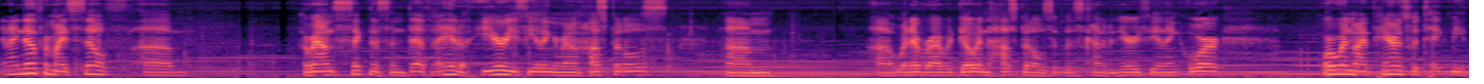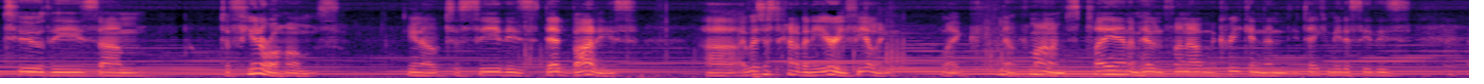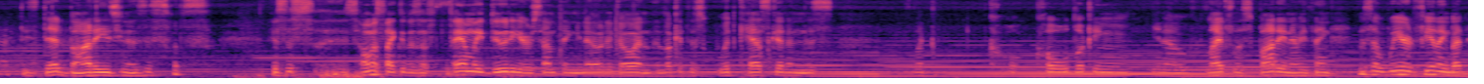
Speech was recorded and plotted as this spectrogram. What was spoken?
And I know for myself, um, around sickness and death, I had an eerie feeling around hospitals. Um, uh, whenever I would go into hospitals, it was kind of an eerie feeling. Or, or when my parents would take me to these, um, to funeral homes, you know, to see these dead bodies. Uh, it was just kind of an eerie feeling. Like, you know, come on, I'm just playing, I'm having fun out in the creek, and then you're taking me to see these these dead bodies. You know, is this what's is this? It's almost like it was a family duty or something. You know, to go and look at this wood casket and this like cold-looking, you know, lifeless body and everything. It was a weird feeling, but.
